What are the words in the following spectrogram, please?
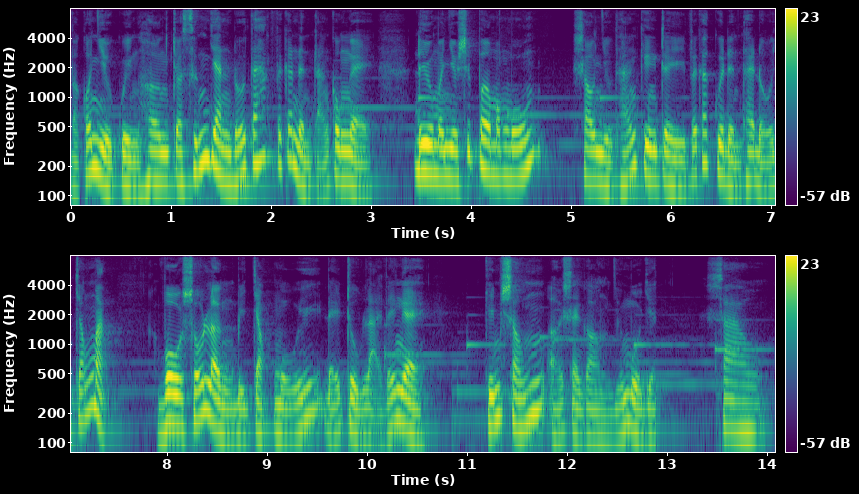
và có nhiều quyền hơn cho xứng danh đối tác với các nền tảng công nghệ, điều mà nhiều shipper mong muốn sau nhiều tháng kiên trì với các quy định thay đổi chóng mặt, vô số lần bị chọc mũi để trù lại với nghề, kiếm sống ở Sài Gòn giữa mùa dịch. Sao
